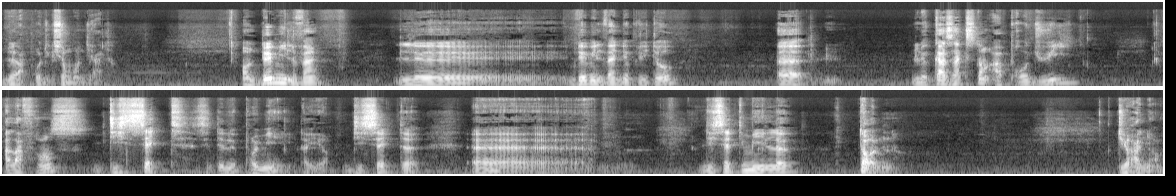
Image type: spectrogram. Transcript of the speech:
de la production mondiale. En 2020, le 2022 plutôt, euh, le Kazakhstan a produit à la France 17, c'était le premier d'ailleurs, 17, 17 000 tonnes d'uranium,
